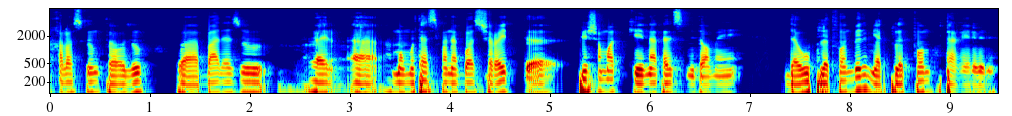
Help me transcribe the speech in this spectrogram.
خلاص کردم تا از او و بعد از او غیر اما متاسفانه باز شرایط پیش آمد که نتونستم ادامه در او پلتفرم بدیم یک پلتفرم تغییر بدیم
